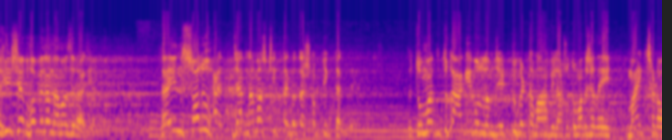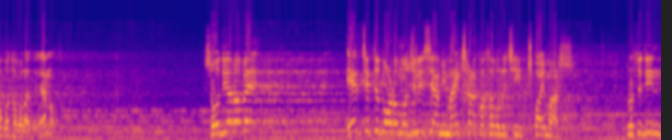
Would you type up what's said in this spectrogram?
হিসেব হবে না নামাজের আগে। যার নামাজ ঠিক থাকবে, তার সব ঠিক থাকবে। তো তোমাদের তোকে আগে বললাম যে একটু একটা মাহফিল, আসো, তোমাদের সাথে মাইক ছাড়াও কথা বলা যায়, জানো? সৌদি আরবে এর চেয়ে বড় মজলিসে আমি মাইক ছাড়া কথা বলেছি ছয় মাস। প্রতিদিন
